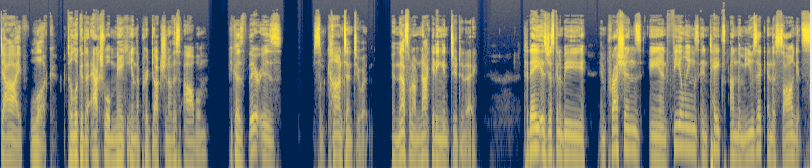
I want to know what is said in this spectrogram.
dive look to look at the actual making and the production of this album because there is some content to it. And that's what I'm not getting into today. Today is just going to be impressions and feelings and takes on the music and the song it's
